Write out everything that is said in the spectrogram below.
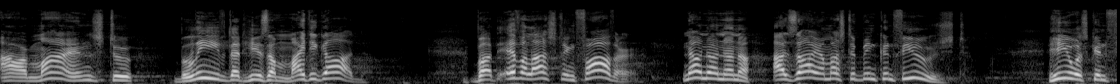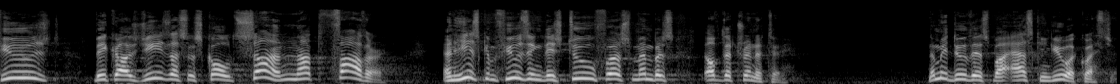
our minds to believe that He is a mighty God. But Everlasting Father, no, no, no, no. Isaiah must have been confused. He was confused because Jesus is called Son, not Father. And he is confusing these two first members of the Trinity. Let me do this by asking you a question.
